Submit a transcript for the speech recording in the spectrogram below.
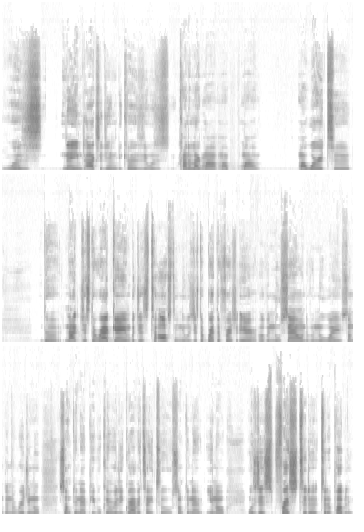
was named Oxygen because it was kind of like my my my my word to the not just the rap game but just to Austin. It was just a breath of fresh air of a new sound, of a new wave, something original, something that people can really gravitate to, something that, you know, was just fresh to the to the public.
